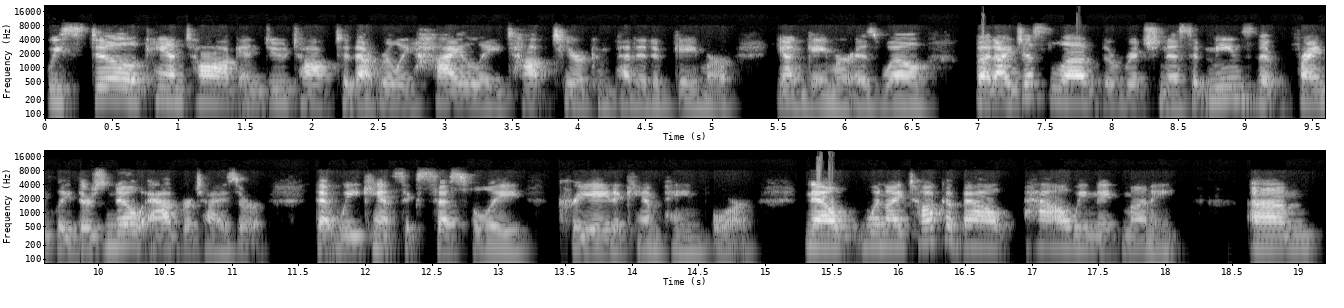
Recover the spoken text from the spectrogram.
we still can talk and do talk to that really highly top tier competitive gamer, young gamer as well. But I just love the richness. It means that, frankly, there's no advertiser that we can't successfully create a campaign for. Now, when I talk about how we make money, um,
